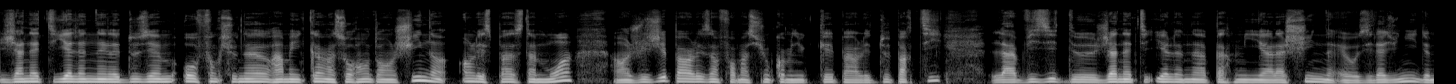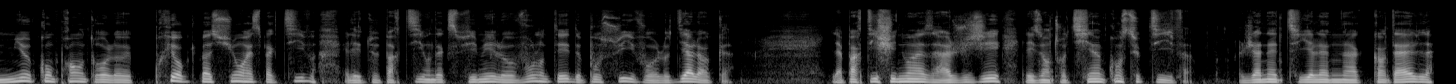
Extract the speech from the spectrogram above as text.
Janet Yellen est le deuxième haut fonctionnaire américain à se rendre en Chine en l'espace d'un mois. En jugé par les informations communiquées par les deux parties, la visite de Janet Yellen a permis à la Chine et aux États-Unis de mieux comprendre leurs préoccupations respectives et les deux parties ont exprimé leur volonté de poursuivre le dialogue. La partie chinoise a jugé les entretiens constructifs. Janet Yellen a quant à elle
